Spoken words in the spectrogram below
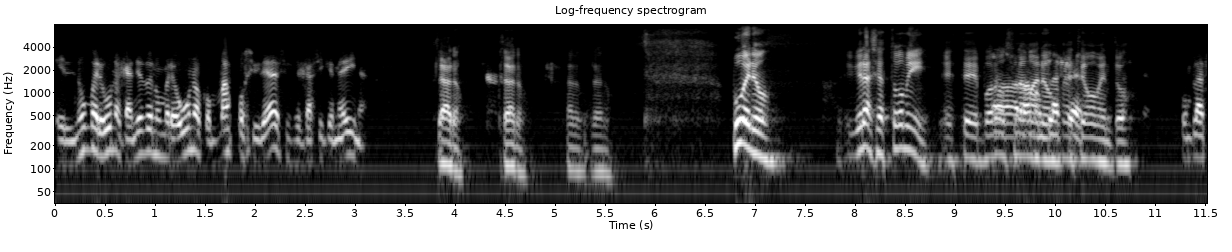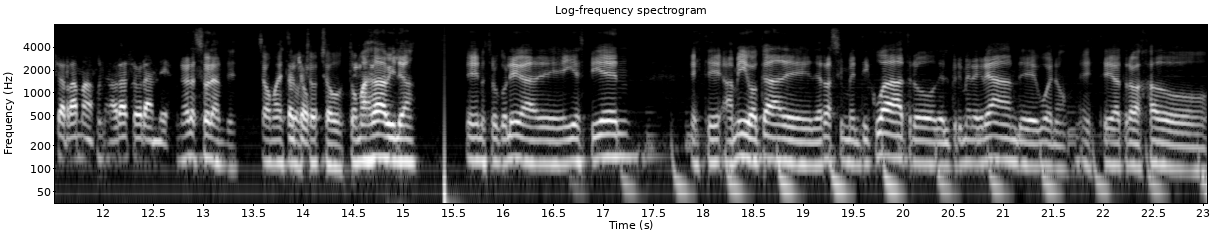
el número uno, el candidato número uno con más posibilidades es el cacique Medina. Claro, claro, claro, claro. Bueno, gracias Tommy este, por darnos una mano en este momento. Un placer, Rama. Un abrazo grande. Un abrazo grande. Chao, maestro. Chao, chao. Tomás Dávila, eh, nuestro colega de ESPN, este, amigo acá de, Racing 24, del primer grande. Bueno, este, ha trabajado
